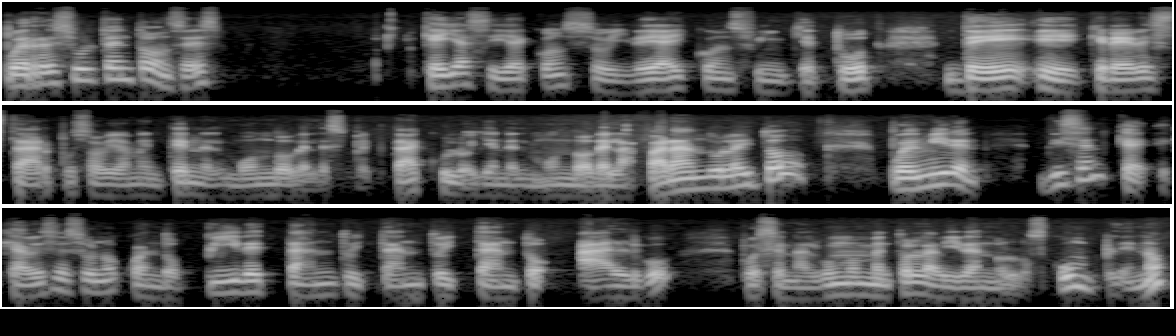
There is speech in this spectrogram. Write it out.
Pues resulta entonces que ella seguía con su idea y con su inquietud de eh, querer estar, pues obviamente, en el mundo del espectáculo y en el mundo de la farándula y todo. Pues miren, dicen que, que a veces uno cuando pide tanto y tanto y tanto algo, pues en algún momento la vida no los cumple, ¿no?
